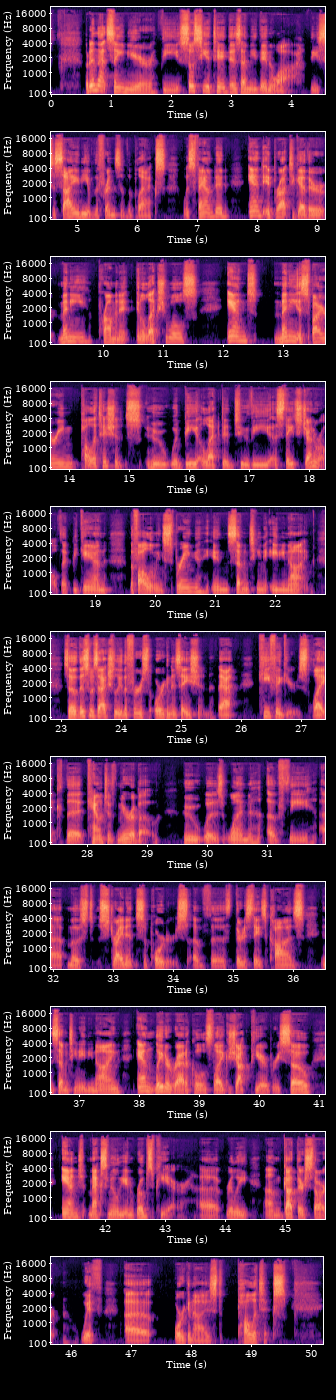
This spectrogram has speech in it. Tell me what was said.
But in that same year, the Société des Amis des Noirs, the Society of the Friends of the Blacks, was founded, and it brought together many prominent intellectuals and many aspiring politicians who would be elected to the Estates General that began the following spring in 1789. So, this was actually the first organization that key figures like the Count of Mirabeau, who was one of the uh, most strident supporters of the Third Estate's cause in 1789, and later radicals like Jacques Pierre Brissot and Maximilien Robespierre uh, really um, got their start with uh, organized politics.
